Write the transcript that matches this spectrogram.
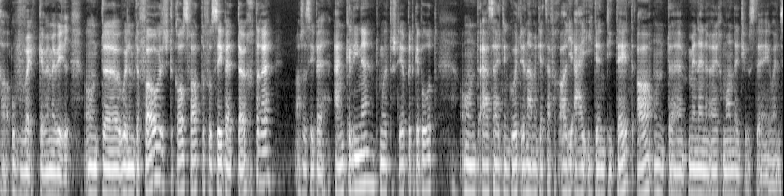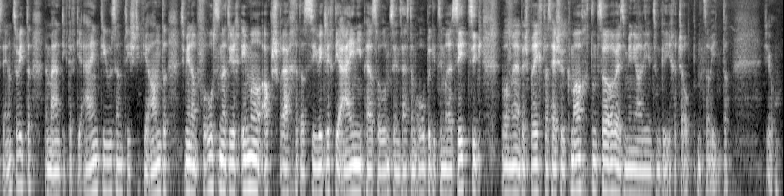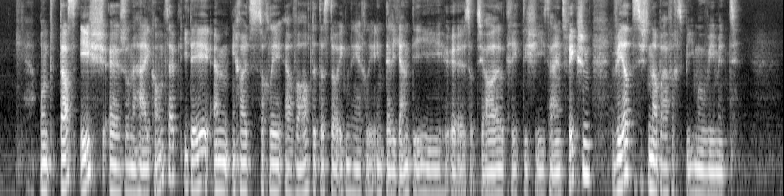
kann aufwecken wenn man will. Und äh, Willem Dafoe ist der Großvater von sieben Töchtern, also sieben Enkelinnen. Die Mutter stirbt bei der Geburt. Und er sagt dann, gut, ihr nehmt jetzt einfach alle eine Identität an und äh, wir nennen euch Monday, Tuesday, Wednesday und so weiter. Am Montag darf die eine raus, am Dienstag die andere. Sie müssen aber von natürlich immer absprechen, dass sie wirklich die eine Person sind. Das heisst, am Oben gibt es immer eine Sitzung, wo man bespricht, was hast du heute gemacht und so, weil sie müssen ja alle zum gleichen Job und so weiter. Ja. Und das ist äh, so eine High-Concept-Idee. Ähm, ich habe jetzt so ein bisschen erwartet, dass da irgendwie ein bisschen intelligente, äh, sozialkritische Science-Fiction wird. Es ist dann aber einfach ein B-Movie mit,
